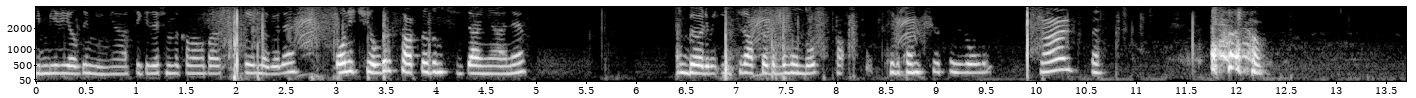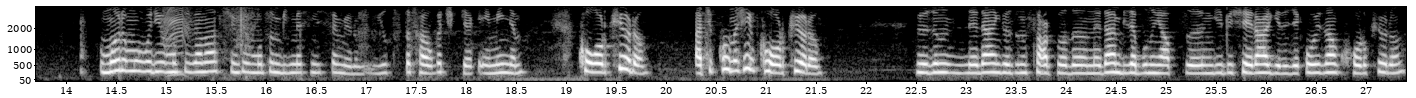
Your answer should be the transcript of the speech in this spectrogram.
21 yıl demeyeyim ya. 8 yaşımda kanala başladığıma göre 13 yıldır sakladım sizden yani. Böyle bir itirafta da bulundum. Ha, Telefon düşüyor sinir oldum. Lan. Umarım bu video Umut izlemez çünkü Umut'un bilmesini istemiyorum. YouTube'da kavga çıkacak eminim. Korkuyorum. Açık konuşayım korkuyorum. Gözüm neden gözümü sakladığın, neden bize bunu yaptığın gibi şeyler gelecek. O yüzden korkuyorum.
